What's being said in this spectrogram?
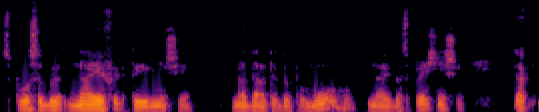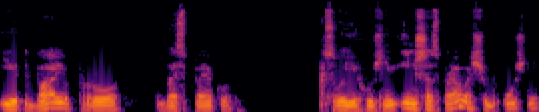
способи найефективніші надати допомогу, найбезпечніші, так і дбаю про безпеку своїх учнів. Інша справа, щоб учні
